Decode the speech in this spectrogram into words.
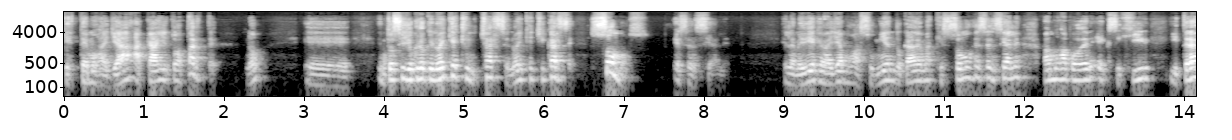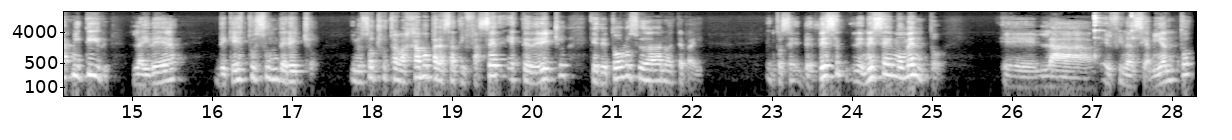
que estemos allá, acá y en todas partes, ¿no? Eh, entonces yo creo que no hay que achuncharse, no hay que achicarse, somos esenciales. En la medida que vayamos asumiendo cada vez más que somos esenciales, vamos a poder exigir y transmitir la idea de que esto es un derecho. Y nosotros trabajamos para satisfacer este derecho que es de todos los ciudadanos de este país. Entonces, desde ese, en ese momento, eh, el financiamiento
